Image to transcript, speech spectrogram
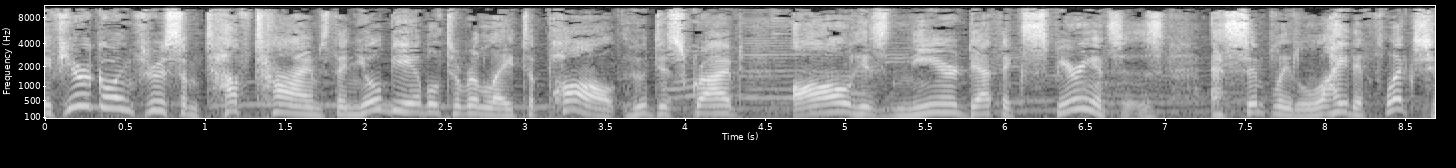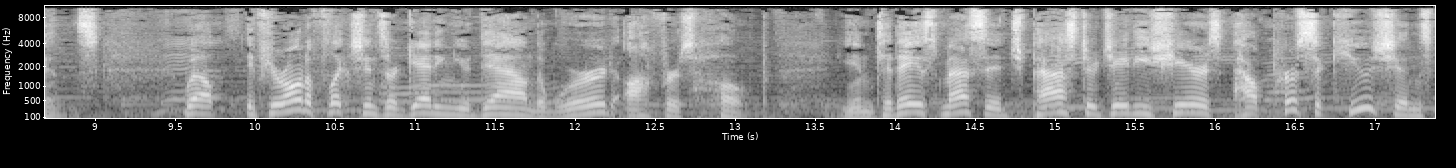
If you're going through some tough times, then you'll be able to relate to Paul, who described all his near-death experiences as simply light afflictions. Well, if your own afflictions are getting you down, the Word offers hope. In today's message, Pastor JD shares how persecutions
